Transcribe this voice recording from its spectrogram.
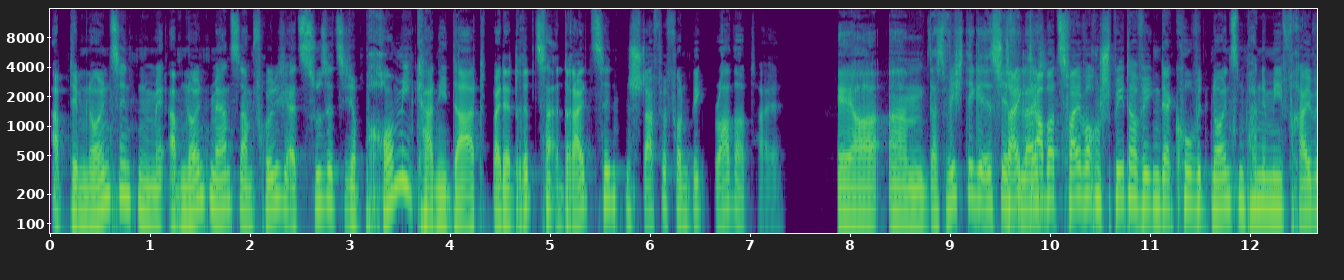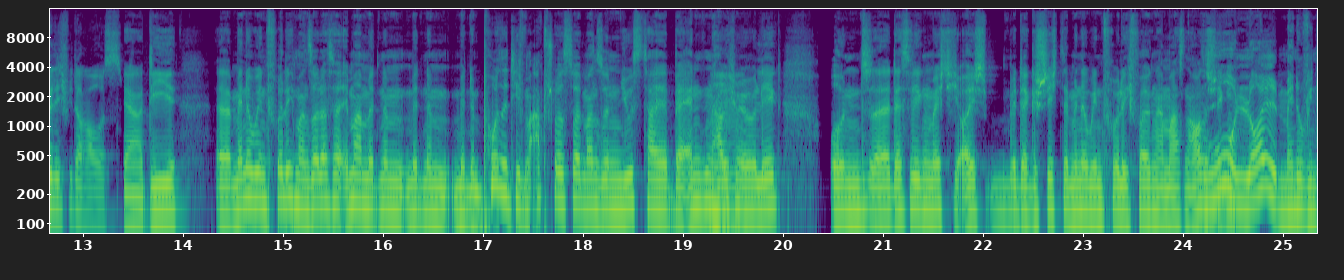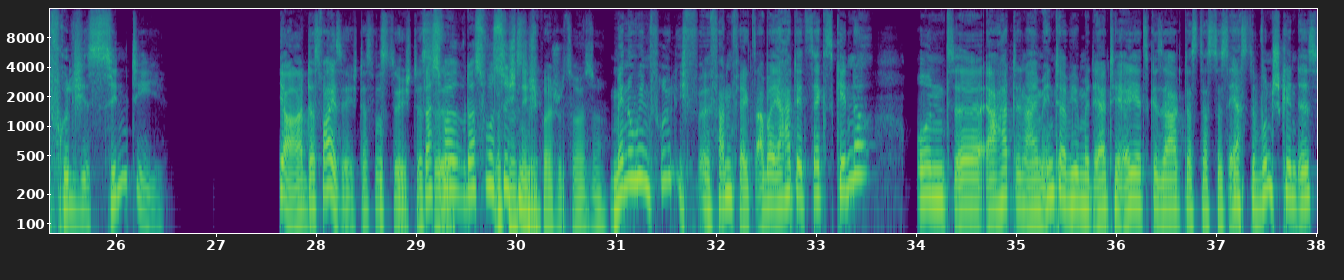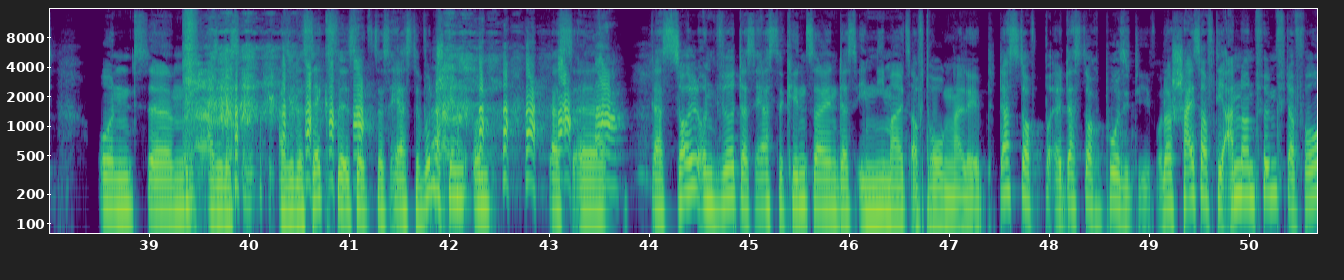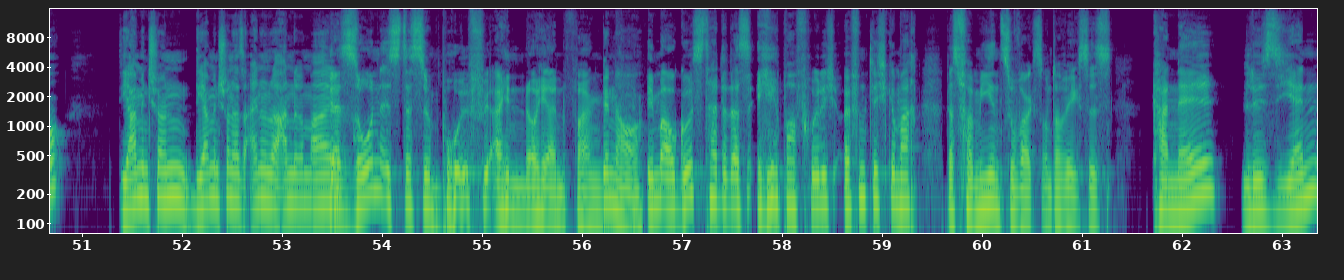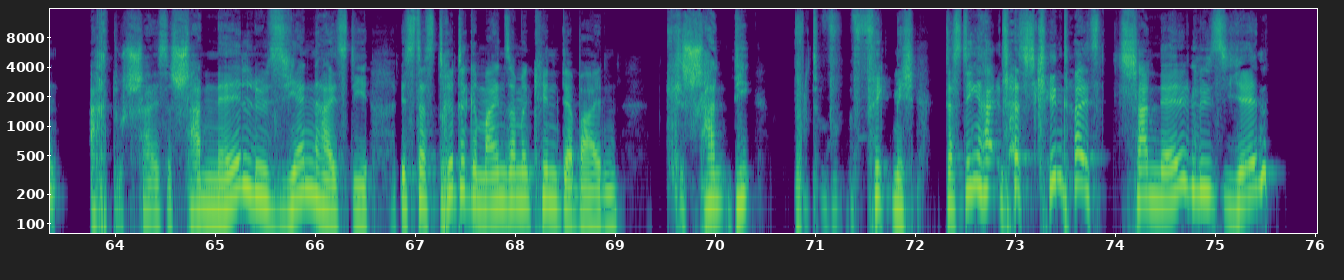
Ab dem 19. Mä- ab 9. März nahm Fröhlich als zusätzlicher Promi-Kandidat bei der dritze- 13. Staffel von Big Brother teil. Er, ähm, das Wichtige ist Steigt vielleicht, aber zwei Wochen später wegen der Covid-19-Pandemie freiwillig wieder raus. ja, die äh, Menowin Fröhlich, man soll das ja immer mit einem mit einem mit einem positiven Abschluss soll man so einen News-Teil beenden, habe ich Mhm. mir überlegt. Und äh, deswegen möchte ich euch mit der Geschichte Menowin Fröhlich folgendermaßen Hause Oh, lol, Menowin Fröhlich ist Sinti. Ja, das weiß ich, das wusste ich. Das, Das, äh, war, das wusste das ich wusste nicht ich. beispielsweise. Menowin Fröhlich, äh, Fun Facts. Aber er hat jetzt sechs Kinder und äh, er hat in einem Interview mit RTL jetzt gesagt, dass das das erste Wunschkind ist. Und ähm, also, das, also das sechste ist jetzt das erste Wunschkind und das, äh, das soll und wird das erste Kind sein, das ihn niemals auf Drogen erlebt. Das ist doch, äh, das ist doch positiv, oder? Scheiß auf die anderen fünf davor. Die haben ihn schon, die haben ihn schon das ein oder andere Mal. Der Sohn ist das Symbol für einen Neuanfang. genau. Im August hatte das Ehepaar fröhlich öffentlich gemacht, dass Familienzuwachs unterwegs ist. Canel Lusienne, ach du Scheiße, Chanel Lusienne heißt die, ist das dritte gemeinsame Kind der beiden. Chan die, fick mich. Das Ding, das Kind heißt Chanel Lusienne.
